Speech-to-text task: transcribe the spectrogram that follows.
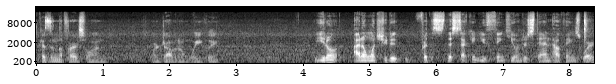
Because in the first one, we're dropping them weekly. You don't. I don't want you to. For the the second you think you understand how things work,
